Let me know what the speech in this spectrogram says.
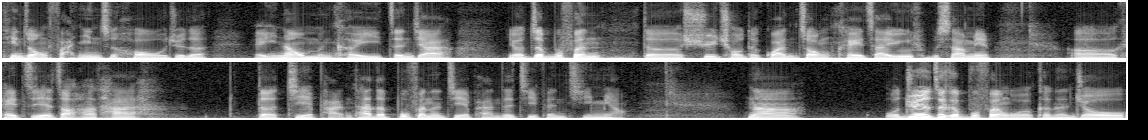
听众反映之后，我觉得，诶，那我们可以增加。有这部分的需求的观众，可以在 YouTube 上面，呃，可以直接找到他的解盘，他的部分的解盘这几分几秒。那我觉得这个部分我可能就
